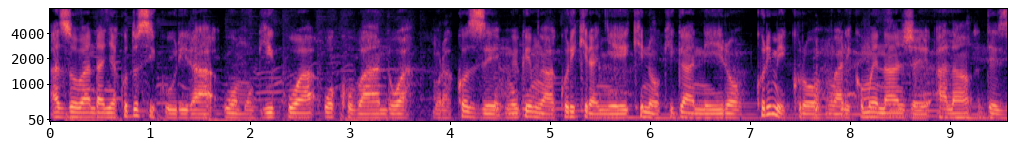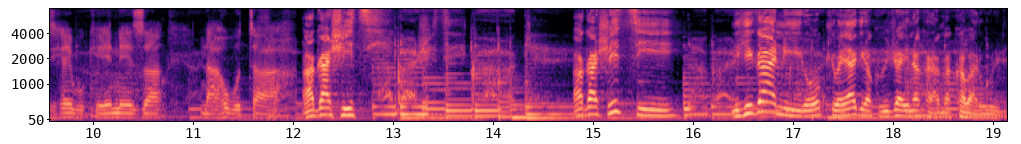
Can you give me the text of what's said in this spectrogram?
azobandanya kudusigurira uwo mugigwa wo kubandwa murakoze mwebwe mwakurikiranye kino kiganiro kuri mikoro mwari kumwe nanje Alain Desire bukeye neza naho ubutaha agashitsi agashitsi ni ikiganiro kiba yagira ku bijyanye n'akaranga k'abarundi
